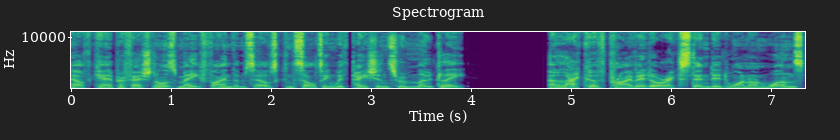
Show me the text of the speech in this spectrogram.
Healthcare professionals may find themselves consulting with patients remotely. A lack of private or extended one on ones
